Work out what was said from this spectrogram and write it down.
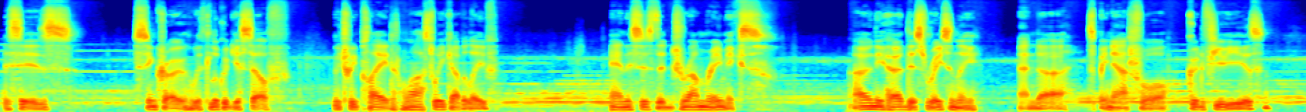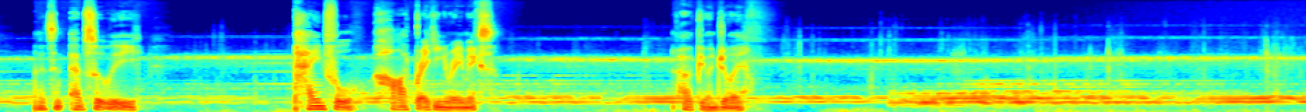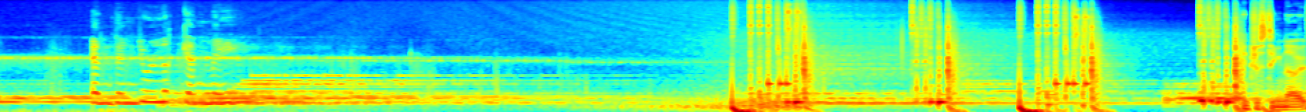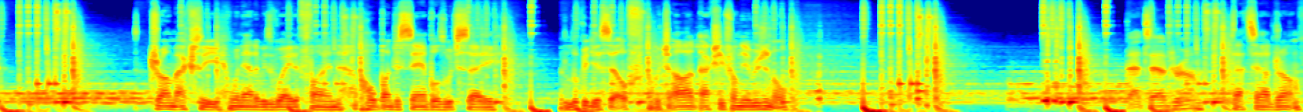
This is Synkro with Look at Yourself, which we played last week, I believe. And this is the Djrum remix. I only heard this recently, and uh, it's been out for a good few years. And it's an absolutely painful, heartbreaking remix. I hope you enjoy. Note. Djrum actually went out of his way to find a whole bunch of samples which say Look at Yourself, which aren't actually from the original. That's our drum. That's our drum.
